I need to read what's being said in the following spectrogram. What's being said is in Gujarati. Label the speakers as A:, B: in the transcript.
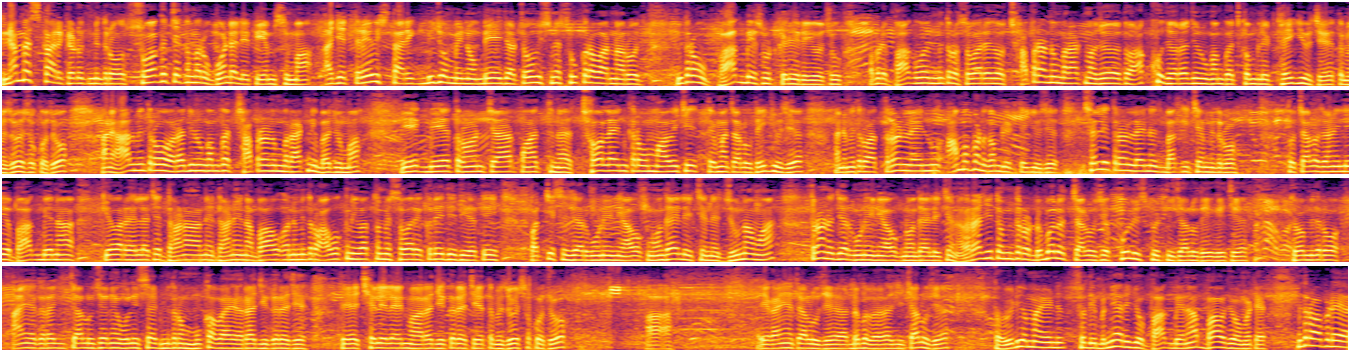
A: નમસ્કાર ખેડૂત મિત્રો, સ્વાગત છે તમારું ગોંડલ એપીએમસીમાં. આજે ત્રેવીસ તારીખ, બીજો મહિનો બે હજાર ચોવીસને શુક્રવારના રોજ. મિત્રો, હું ભાગ બે શૂટ કરી રહ્યો છું. આપણે ભાગ વન મિત્રો, સવારે તો છાપરા નંબર આઠમાં જોયો તો આખું જ હરાજીનું કામકાજ કમ્પ્લીટ થઈ ગયું છે, તમે જોઈ શકો છો. અને હાલ મિત્રો, હરાજીનું કામકાજ છાપરા નંબર આઠની બાજુમાં. એક, બે, ત્રણ, ચાર, પાંચ ને છ લાઈન કરવામાં આવી છે, તેમાં ચાલુ થઈ ગયું છે. અને મિત્રો, આ ત્રણ લાઇનનું આમાં પણ કમ્પ્લીટ થઈ ગયું છે. છેલ્લી ત્રણ લાઈન જ બાકી છે, મિત્રો. તો ચાલો જાણી લઈએ, ભાગ બેના કેવા રહેલા છે, ધાણા અને ધાણીના ભાવ અને મિત્રો આવકની વાત તો મેં સવારે કરી દીધી હતી. પચીસ હજાર ગુણીની આવક નોંધાયેલી છે અને જૂનામાં ત્રણ હજાર ગુણીની આવક નોંધાયેલી છે અને હરાજી તો મિત્રો ડબલ જ ચાલુ છે, ફૂલ સ્પીડથી ચાલુ થઈ ગઈ છે. જો મિત્રો અહીંયા એક હરાજી ચાલુ છે અને ઓલી સાઈડ મિત્રો મુકાભાઈ હરાજી કરે છે. તે છેલ્લી લાઈનમાં હરાજી કરે છે. તમે જોઈ શકો છો. આ એક અહીંયા ચાલુ છે ડબલ હરાજી ચાલુ છે. તો વિડીયોમાં એન્ડ સુધી બન્યા રહીજો, ભાગ બેન આપ ભાવ જોવા માટે. મિત્રો, આપણે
